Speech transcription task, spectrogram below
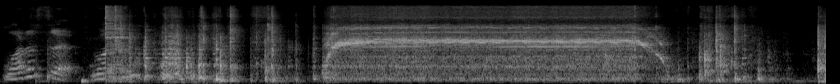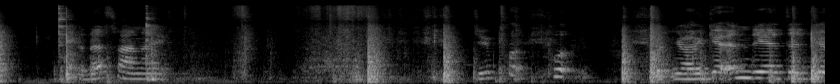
What is it? What? That's funny. Do you put put put yogurt in there? Did you?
